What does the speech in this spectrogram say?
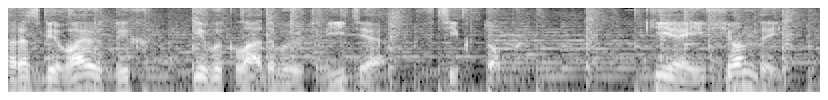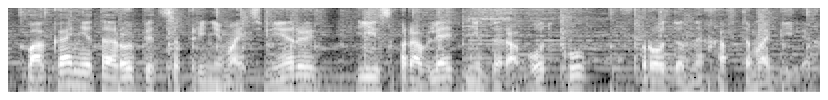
разбивают их и выкладывают видео в TikTok. Kia и Hyundai пока не торопятся принимать меры и исправлять недоработку в проданных автомобилях.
